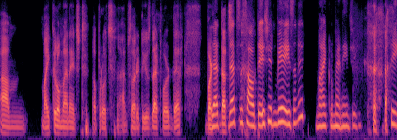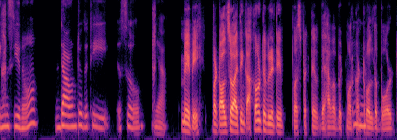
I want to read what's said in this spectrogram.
um, micromanaged approach. I'm sorry to use that word there, but that that's, that's the south asian way isn't it micromanaging things you know down to the t so yeah maybe. But also, I think accountability perspective, they have a bit more Mhm. control. The board.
